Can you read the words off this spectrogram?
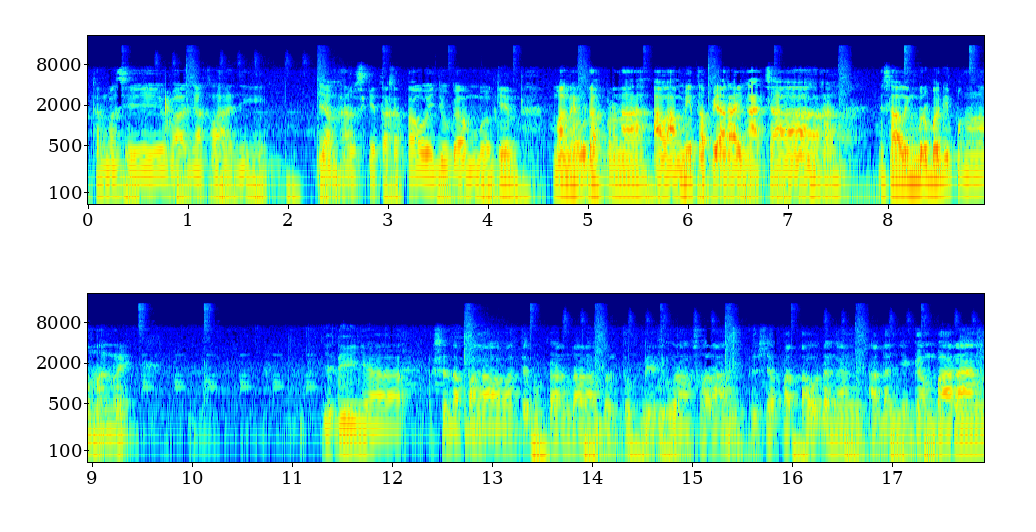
kan masih banyak lah anjing yang harus kita ketahui juga mungkin mana yang udah pernah alami tapi arahi ngacang Nah. kan Ya, saling berbagi pengalaman weh jadinya maksudnya pengalaman teh bukan dalam bentuk diri orang seorang gitu. Siapa tahu dengan adanya gambaran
